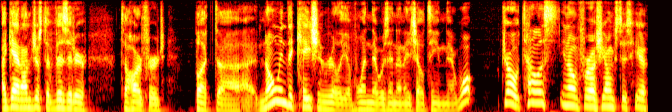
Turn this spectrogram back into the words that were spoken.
Again, I'm just a visitor to Hartford, but uh, no indication really of when there was an NHL team there. What, Joe? Tell us, you know, for us youngsters here,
